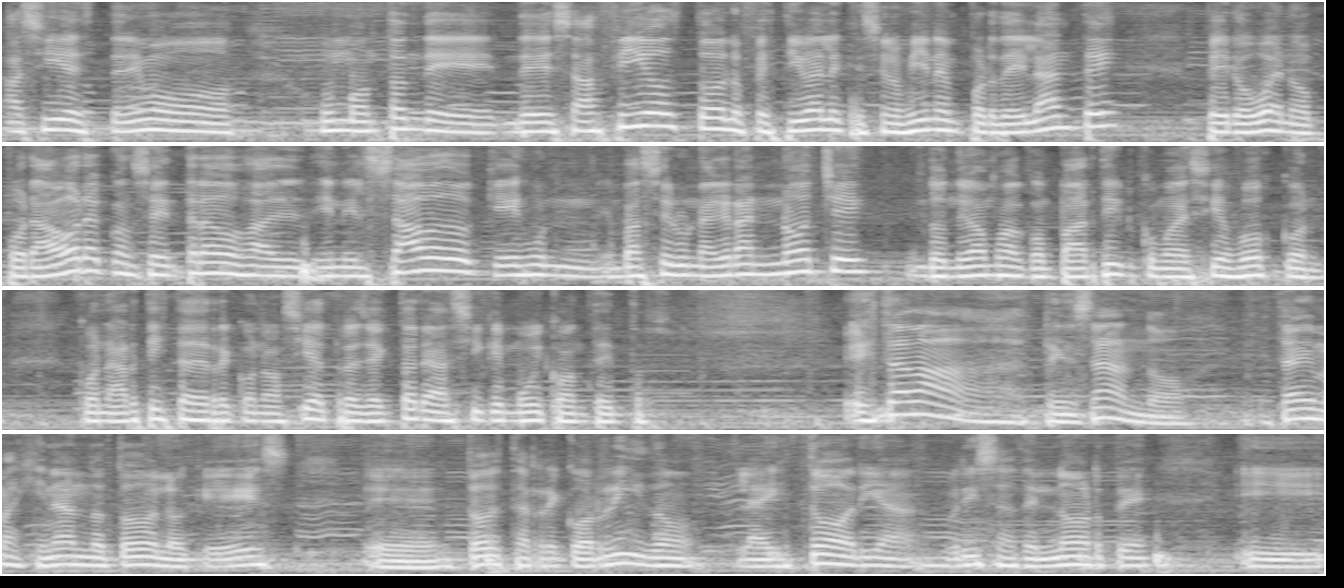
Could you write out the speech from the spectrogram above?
Así es, tenemos un montón de desafíos, todos los festivales que se nos vienen por delante. Pero bueno, por ahora concentrados en el sábado, que es va a ser una gran noche, donde vamos a compartir, como decías vos, con, con artistas de reconocida trayectoria, así que muy contentos. Estaba pensando, estaba imaginando todo lo que es eh, todo este recorrido, la historia, Brisas del Norte, y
